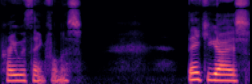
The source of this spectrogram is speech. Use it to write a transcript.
Pray with thankfulness. Thank you guys.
